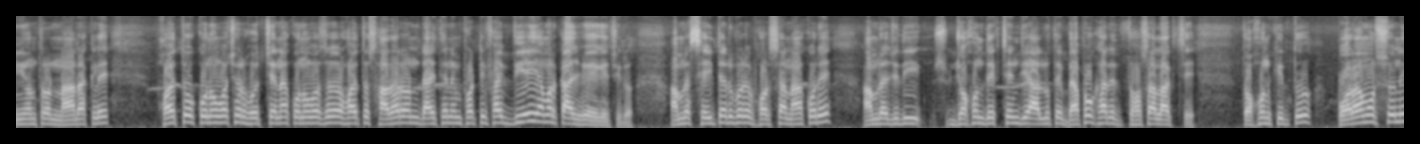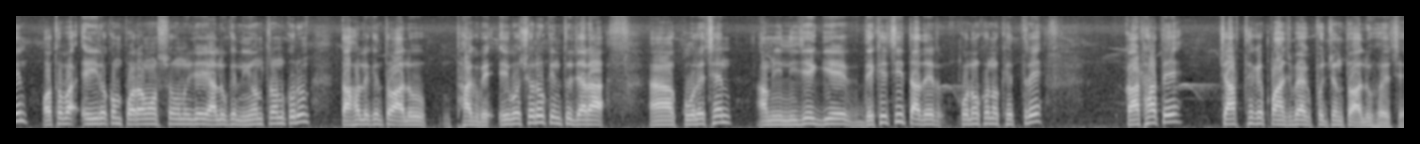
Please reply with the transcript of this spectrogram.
নিয়ন্ত্রণ না রাখলে হয়তো কোনো বছর হচ্ছে না, কোনো বছর হয়তো সাধারণ ডাইথেনেম ফর্টি ফাইভ দিয়েই আমার কাজ হয়ে গেছিল। আমরা সেইটার উপরে ভরসা না করে আমরা যদি যখন দেখছেন যে আলুতে ব্যাপক হারে ধসা লাগছে, তখন কিন্তু পরামর্শ নিন অথবা এই রকম পরামর্শ অনুযায়ী আলুকে নিয়ন্ত্রণ করুন, তাহলে কিন্তু আলু থাকবে। এবছরও কিন্তু যারা করেছেন, আমি নিজে গিয়ে দেখেছি তাদের কোনো কোনো ক্ষেত্রে কাঠাতে চার থেকে পাঁচ ব্যাগ পর্যন্ত আলু হয়েছে।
